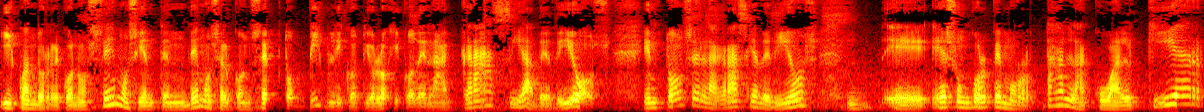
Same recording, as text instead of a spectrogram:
Y cuando reconocemos y entendemos el concepto bíblico, teológico de la gracia de Dios, entonces la gracia de Dios eh, es un golpe mortal a cualquier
